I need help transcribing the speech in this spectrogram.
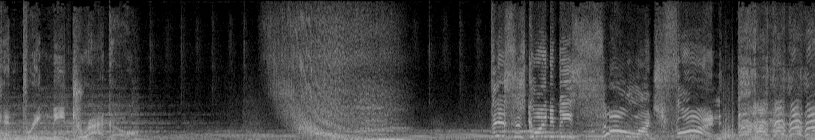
and bring me Drago. This is going to be so much fun!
